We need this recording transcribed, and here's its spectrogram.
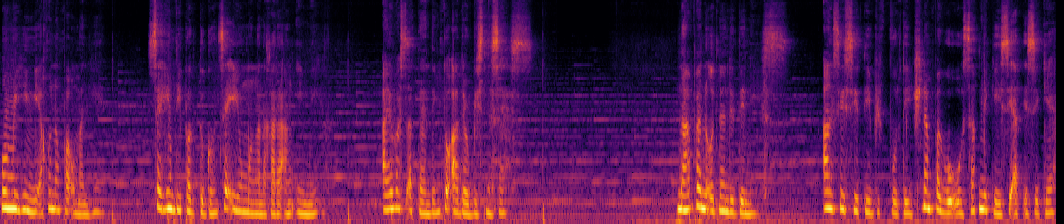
humihingi ako ng paumanhin sa hindi pagtugon sa iyong mga nakaraang email. I was attending to other businesses. Napanood na ni Denise ang CCTV footage ng pag-uusap ni Casey at Ezekiel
